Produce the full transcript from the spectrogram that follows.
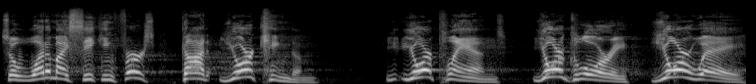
So, what am I seeking first? God, your kingdom, your plans, your glory, your way.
